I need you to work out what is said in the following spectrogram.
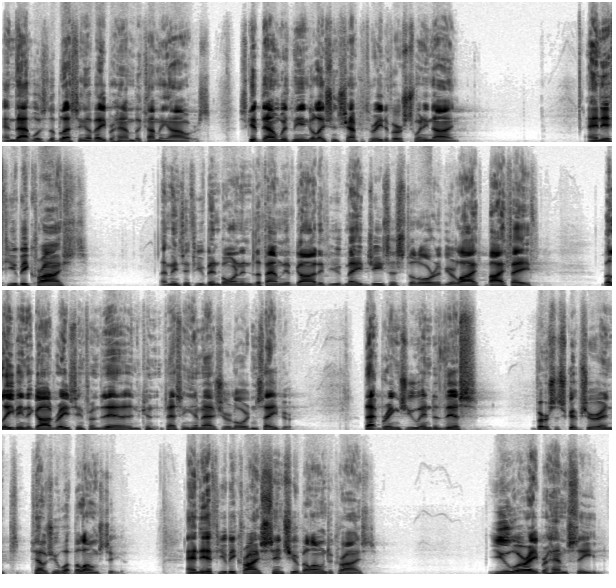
and that was the blessing of Abraham becoming ours. Skip down with me in Galatians chapter 3 to verse 29. And if you be Christ, that means if you've been born into the family of God, if you've made Jesus the Lord of your life by faith, believing that God raised him from the dead and confessing him as your Lord and Savior, that brings you into this verse of Scripture and tells you what belongs to you. And if you be Christ, since you belong to Christ, you are Abraham's seed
